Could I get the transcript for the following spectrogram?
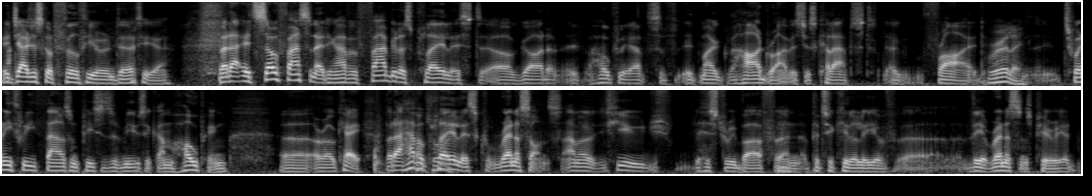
it, I just got filthier and dirtier. But uh, it's so fascinating. I have a fabulous playlist. Oh God! uh, Hopefully, I've, it, my hard drive has just collapsed, uh, fried. Really? Twenty-three thousand pieces of music. I'm hoping uh, are okay. But I have a playlist called Renaissance. I'm a huge history buff, and particularly of uh, the Renaissance period.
